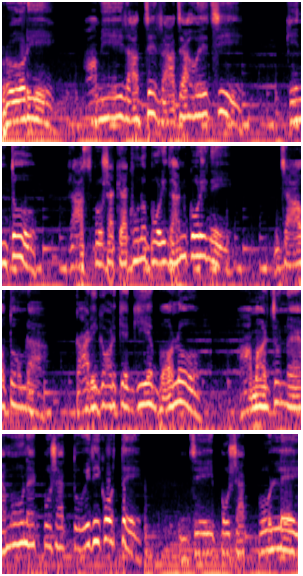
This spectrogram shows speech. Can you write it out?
প্রহরী আমি এই রাজ্যের রাজা হয়েছি, কিন্তু রাজপোশাক এখনও পরিধান করিনি। যাও তোমরা, কারিগরকে গিয়ে বলো, আমার জন্য এমন এক পোশাক তৈরি করতে, যেই পোশাক পরলেই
